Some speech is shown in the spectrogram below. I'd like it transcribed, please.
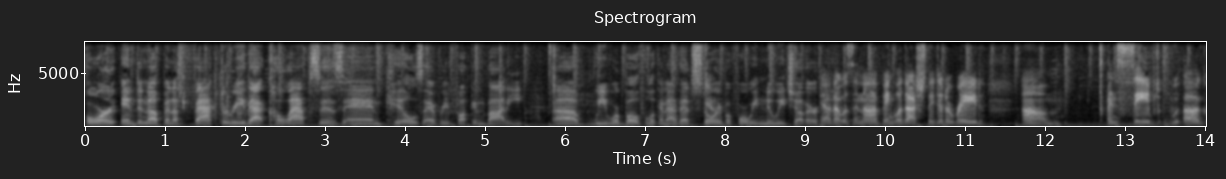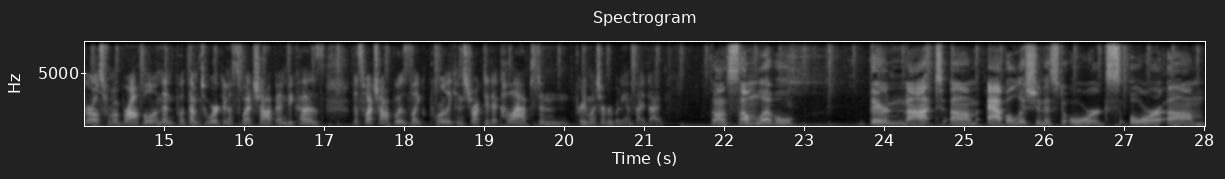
or ending up in a factory that collapses and kills every fucking body. Uh, we were both looking at that story Yeah. before we knew each other. Yeah, that was in uh, Bangladesh. They did a raid um, and saved uh, girls from a brothel and then put them to work in a sweatshop. And because the sweatshop was like poorly constructed, it collapsed and pretty much everybody inside died. So on some level, they're not um, abolitionist orgs or um,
